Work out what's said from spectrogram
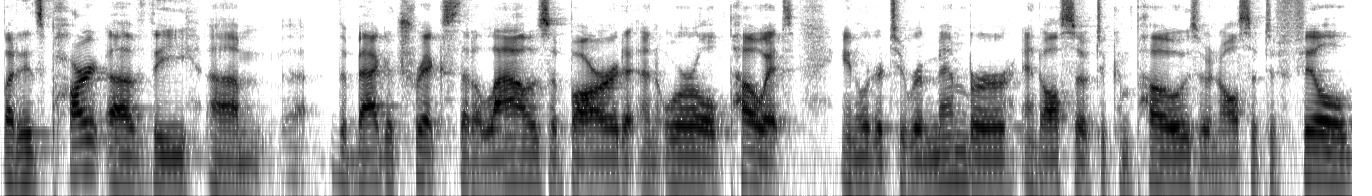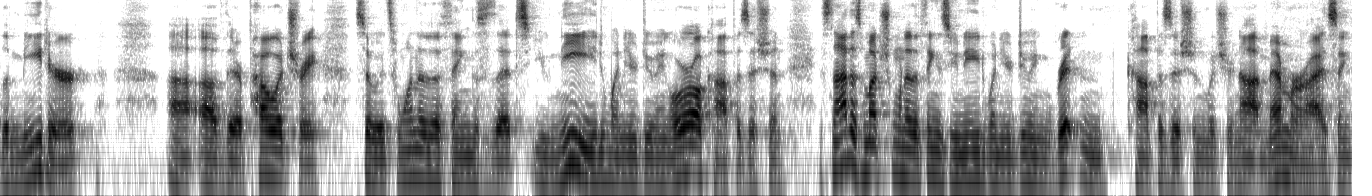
but it's part of the um, uh, the bag of tricks that allows a bard, an oral poet, in order to remember and also to compose and also to fill the meter uh, of their poetry. So it's one of the things that you need when you're doing oral composition. It's not as much one of the things you need when you're doing written composition, which you're not memorizing,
